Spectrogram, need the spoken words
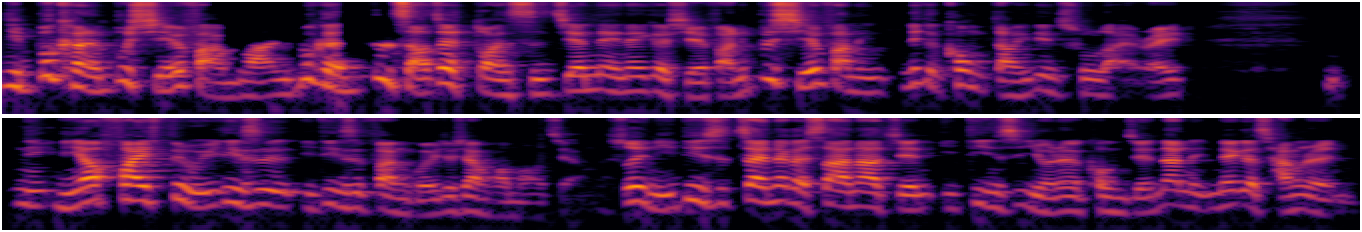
你不可能不协防吧？你不可能至少在短时间内那个协防，你不协防，你那个空档一定出来，right？你你要 fight through，一定是一定是犯规，就像黄毛讲的。所以你一定是在那个刹那间，一定是有那个空间。那你那个常人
